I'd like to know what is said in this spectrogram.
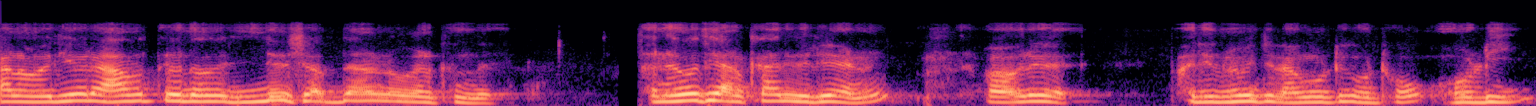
കാരണം വലിയൊരു ആപത്ത് വരുന്ന വലിയൊരു ശബ്ദമാണല്ലോ കേൾക്കുന്നത്. അനവധി ആൾക്കാർ വരികയാണ്. അപ്പോൾ അവർ പരിഭ്രമിച്ചിട്ട് അങ്ങോട്ടും ഇങ്ങോട്ടും ഓടി.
